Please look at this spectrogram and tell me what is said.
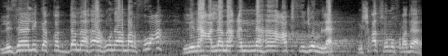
لذلك قدمها هنا مرفوعة لنعلم أنها عطف جملة مش عطف مفردات.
